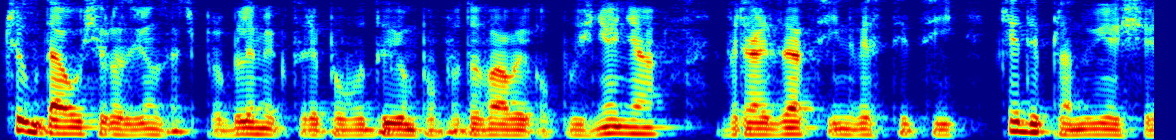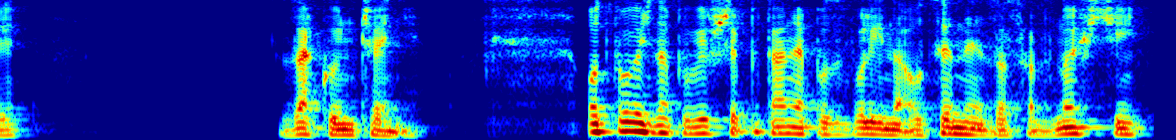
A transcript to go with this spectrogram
Czy udało się rozwiązać problemy, które powodują, powodowały opóźnienia w realizacji inwestycji? Kiedy planuje się zakończenie? Odpowiedź na powyższe pytania pozwoli na ocenę zasadności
